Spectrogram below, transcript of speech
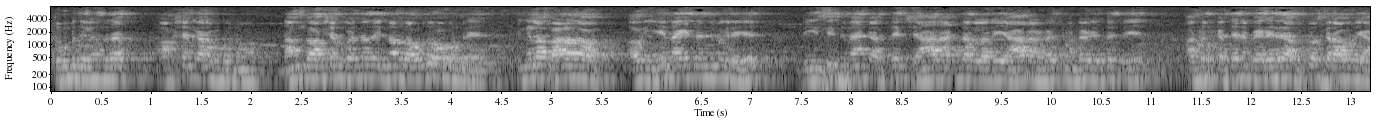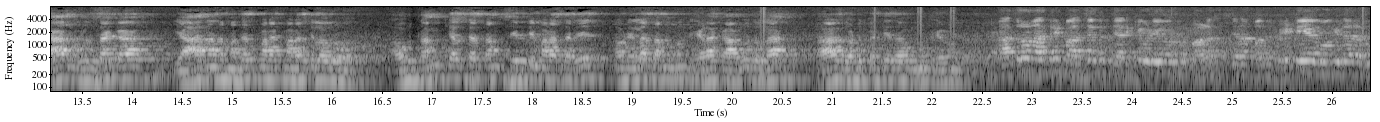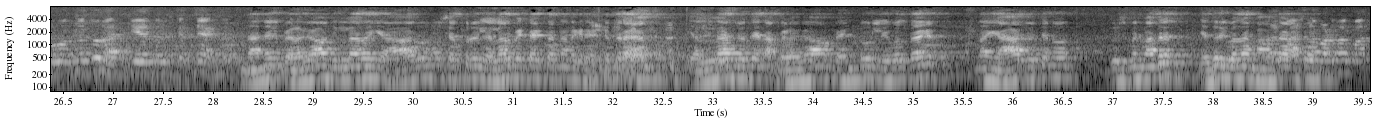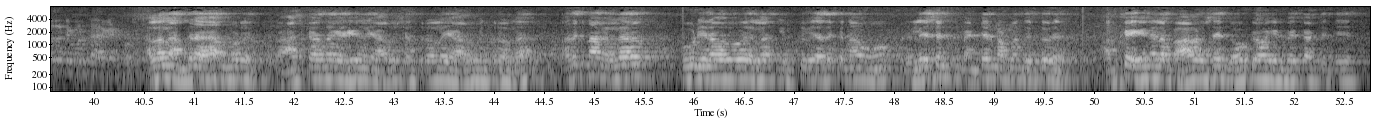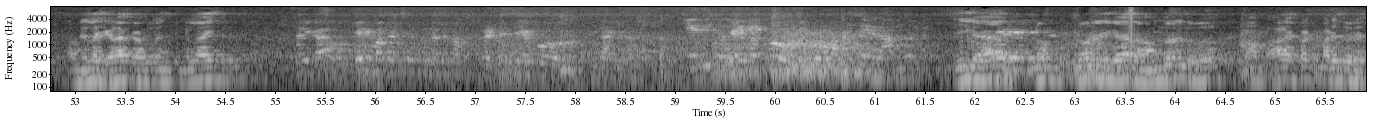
ತುಂಬದಿಲ್ಲ ಅಂದ್ರೆ ಆಕ್ಷನ್ಗಾರ ಹೋಗೋನು. ನಮ್ದು ಆಕ್ಷನ್ಗೆ ಹೋಯ್ತಂದ್ರೆ ಇನ್ನೊಬ್ರು ಅವ್ರದ್ದು ಹೋಗೋಣ್ರಿ ಹಿಂಗೆಲ್ಲ ಭಾಳ ಅದಾವ. ಅವ್ರಿಗೆ ಏನಾಗೈತೆ ನಿಮಗೆ ರೀ ಡಿ ಸಿ ಸಿ ಬ್ಯಾಂಕ್ ಅಧ್ಯಕ್ಷ ಯಾರು ಆಗ್ತಾರಲ್ಲ ರೀ ಯಾರು ಆಡಳಿತ ಮಂಡಳಿ ಇರ್ತೈತಿ ಅದ್ರ ಕಥೆನೇ ಬೇರೆ ಇದೆ. ಅದಕ್ಕೋಸ್ಕರ ಅವ್ರು ಯಾರು ಉಳಿಸಾಕ ಯಾರು ನನ್ನ ಮದತ್ ಮಾಡಕ್ಕೆ ಮಾಡತ್ತಿಲ್ಲ ಅವರು. ಅವ್ರು ತಮ್ಮ ಕೆಲಸ ತಮ್ಮ ಸೇಫ್ಟಿ ಮಾಡತ್ತಾರೆ ಅವನ್ನೆಲ್ಲ ತಮ್ಮ ಮುಂದೆ ಹೇಳಕ್ ಆಗೋದಿಲ್ಲ. ಭಾಳ ದೊಡ್ಡ ಕಥೆ ಇದಾವೆ ಮುಂದೆ ಹೇಳೋದು ರಾತ್ರೋರಾತ್ರಿ ಬಾಲಚಂದ್ರ ಜಾರಕಿಹೊಳಿ ಅವರು ಬಹಳಷ್ಟು ಜನ ಬಂದು ಭೇಟಿಯಾಗಿ ಹೋಗಿದ್ದಾರೆ ಅನ್ನುವಂಥದ್ದು ರಾಜಕೀಯದಲ್ಲಿ ಚರ್ಚೆ ಆಗ್ತದೆ. ನನಗೆ ಬೆಳಗಾವಿ ಜಿಲ್ಲಾದಾಗ ಯಾರು ಶತ್ರು ಇಲ್ಲ. ಎಲ್ಲರೂ ಭೇಟಿ ಆಗ್ತಾರೆ ನನಗೆ. ಯಾಕಂದ್ರೆ ಎಲ್ಲರ ಜೊತೆ ನಾ ಬೆಳಗಾವಿ ಬೆಂಗಳೂರು ಲೆವೆಲ್ದಾಗ ನಾ ಯಾರ ಜೊತೆನೂ ದುಶ್ಮನ್ ಮಾತ್ರ ಎದುರಿಗೆ ಬಂದಾಗ ಮಾತಾಡ್ತಾರೆ ಅಲ್ಲಲ್ಲ ಅಂದ್ರೆ ನೋಡಿ ರಾಜಕಾರಣದಾಗ ಹೇಳಿ ಯಾರು ಶತ್ರು ಅಲ್ಲ ಯಾರು ಮಿತ್ರ ಅಲ್ಲ. ಅದಕ್ಕೆ ನಾವೆಲ್ಲರೂ ಕೂಡಿರೋರು ಎಲ್ಲ ಇರ್ತೀವಿ. ಅದಕ್ಕೆ ನಾವು ರಿಲೇಷನ್ ಮೇಂಟೈನ್ ಮಾಡ್ಕೊಂಡು ಇರ್ತೀವಿ ರೀ ಅದಕ್ಕೆ ಏನೆಲ್ಲ ಭಾಳ ವಿಷಯ ಗೌಪ್ಯವಾಗಿ ಇರ್ಬೇಕಾಗ್ತೈತಿ ಅವನ್ನೆಲ್ಲ ಹೇಳೋಕ್ಕಾಗಲ್ಲ ಅಂತ ಹಿಂಗೆಲ್ಲ ಐತಿ ರೀ ಸರ್ ಈಗ ನೋಡ್ರಿ ಈಗ ರಾಮದುರ್ಗದು ನಾವು ಭಾಳ ಎಫರ್ಟ್ ಮಾಡಿದ್ವಿ ರೀ.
